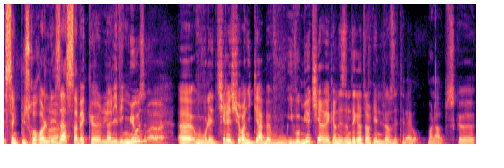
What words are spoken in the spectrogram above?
5 plus reroll les As avec euh, la Living Muse. Euh, vous voulez tirer sur un IK, ben vous, il vaut mieux tirer avec un désintégrateurs qui a une lance des ténèbres. Voilà, parce que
